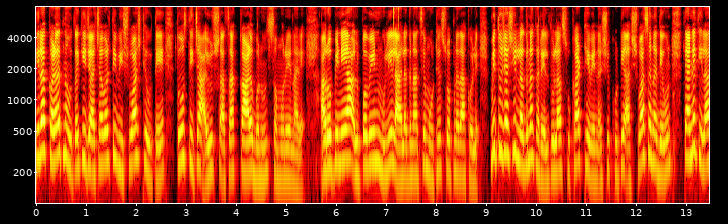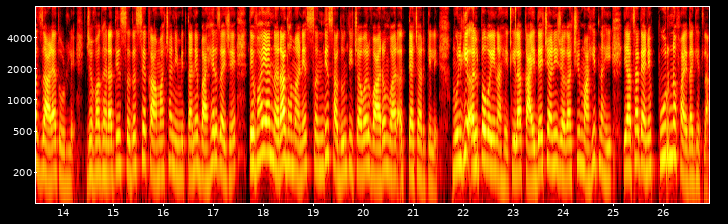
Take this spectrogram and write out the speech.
तिला कळत नव्हतं की ज्याच्यावर ती विश्वास ठेवते तोच तिच्या आयुष्याचा काळ बनून समोर येणार आहे. आरोपीने या अल्पवयीन मुलीला लग्नाचे मोठे स्वप्न दाखवले. मी तुझ्याशी लग्न करेल. तुला सुखात ठेवेन अशी खोटी आश्वासनं देऊन त्याने तिला जाळ्यात ओढले. जेव्हा घरातील सदस्य कामाच्या निमित्ताने बाहेर जायचे तेव्हा या नराधमाने संधी साधून तिच्यावर वारंवार अत्याचार केले. मुलगी अल्पवयीन आहे. तिला कायद्याची आणि जगाची माहीत नाही याचा त्याने पूर्ण फायदा घेतला.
